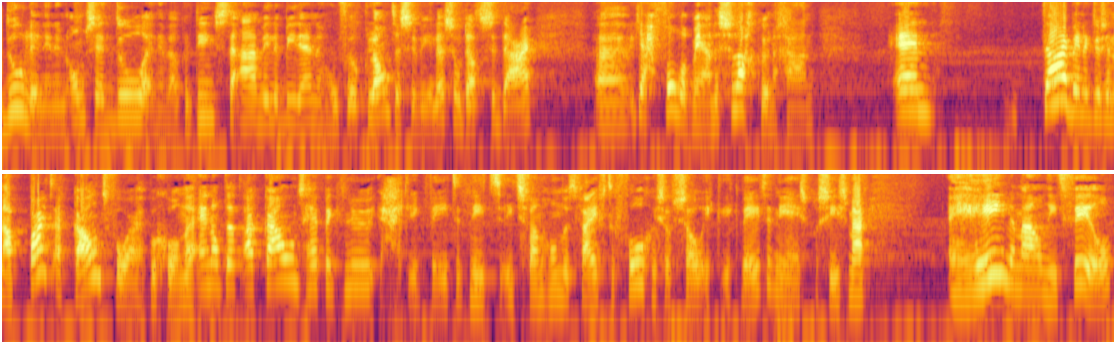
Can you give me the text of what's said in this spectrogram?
doelen, in hun omzetdoel en in welke diensten aan willen bieden en hoeveel klanten ze willen, zodat ze daar uh, ja, volop mee aan de slag kunnen gaan. En daar ben ik dus een apart account voor begonnen. En op dat account heb ik nu, ik, ik weet het niet, iets van 150 volgers of zo. Ik, ik weet het niet eens precies. Maar helemaal niet veel.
